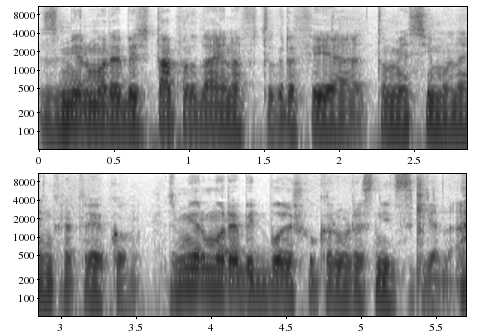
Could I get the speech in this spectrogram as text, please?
Zmer mora biti ta prodajna fotografija, to mi je Simon enkrat rekel. Zmer mora biti boljš, kot v resnici zgleda.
